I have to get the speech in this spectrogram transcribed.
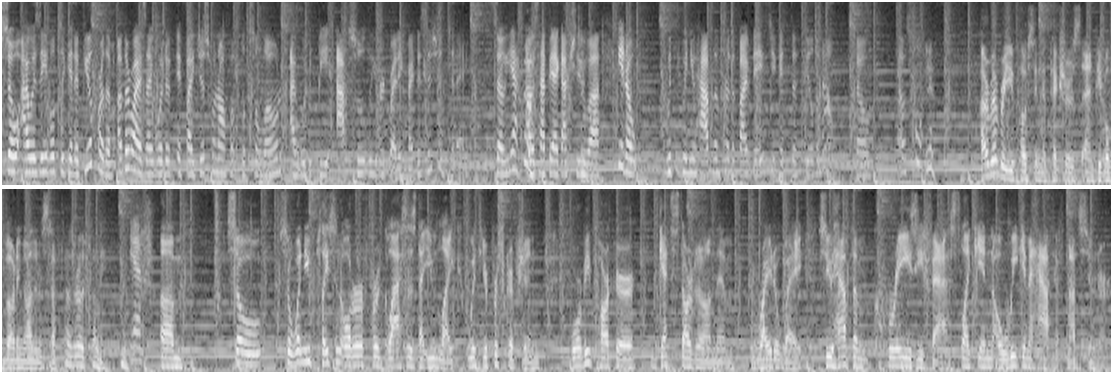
So I was able to get a feel for them. Otherwise, I would have, if I just went off of looks alone, I would be absolutely regretting my decision today. So yeah, I was happy I got to, uh, you know, with when you have them for the five days, you get to feel them out. So that was cool. Yeah. I remember you posting the pictures and people voting on them and stuff. That was really funny. Yeah. Um, so, so when you place an order for glasses that you like with your prescription, Warby Parker gets started on them right away. So you have them crazy fast, like in a week and a half, if not sooner.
